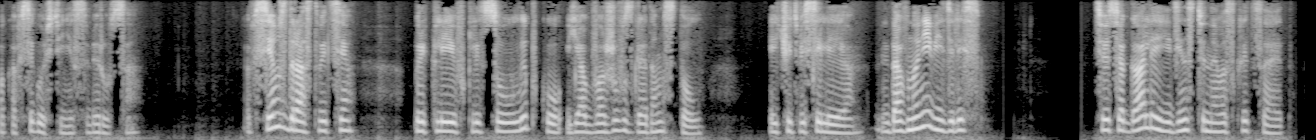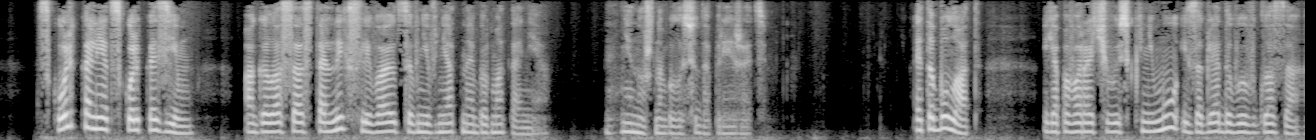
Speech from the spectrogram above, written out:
пока все гости не соберутся. «Всем здравствуйте!» Приклеив к лицу улыбку, я обвожу взглядом стол. И чуть веселее. «Давно не виделись!» Тетя Галя единственная восклицает. «Сколько лет, сколько зим! А голоса остальных сливаются в невнятное бормотание. Не нужно было сюда приезжать. Это Булат. Я поворачиваюсь к нему и заглядываю в глаза,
